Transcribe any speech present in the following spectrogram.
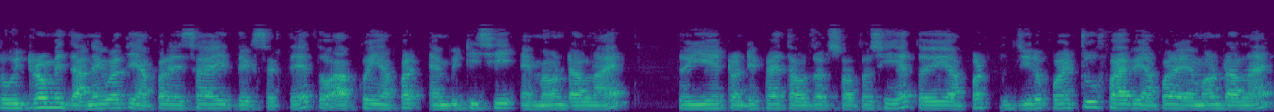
तो विड्रॉ में जाने के बाद यहाँ पर ऐसा ही देख सकते हैं तो आपको यहाँ पर एम अमाउंट डालना है। तो ये ट्वेंटी फाइव थाउज़ेंड सतोसी है तो यहाँ पर ज़ीरो पॉइंट टू फाइव यहाँ पर अमाउंट डालना है।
